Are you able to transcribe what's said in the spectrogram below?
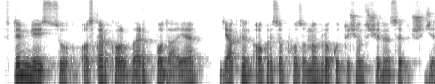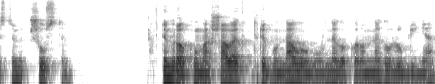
W tym miejscu Oskar Kolberg podaje, jak ten okres obchodzono w roku 1736. W tym roku marszałek Trybunału Głównego Koronnego w Lublinie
